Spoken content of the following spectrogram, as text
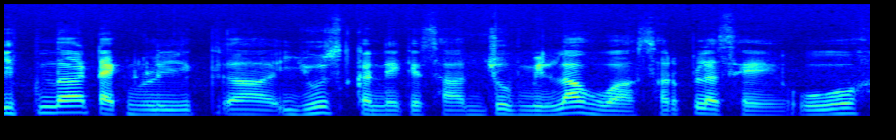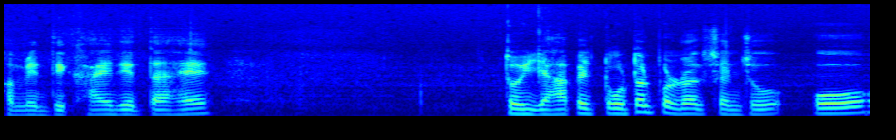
इतना टेक्नोलॉजी का यूज़ करने के साथ जो मिला हुआ सरप्लस है, वो हमें दिखाई देता है। तो यहाँ पे टोटल प्रोडक्शन जो O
